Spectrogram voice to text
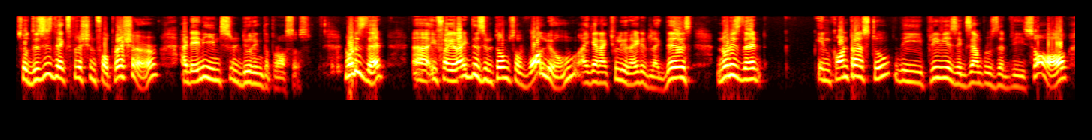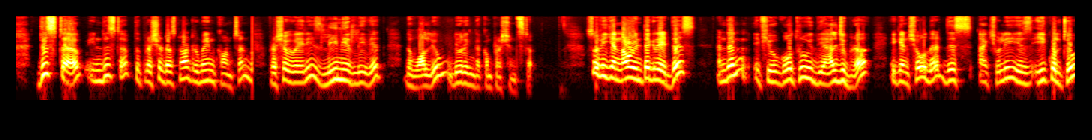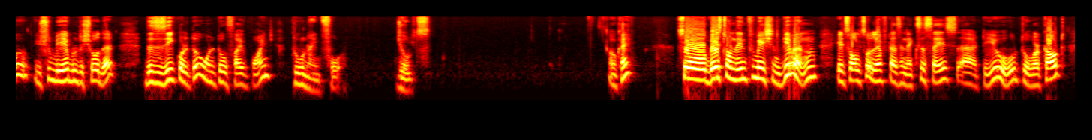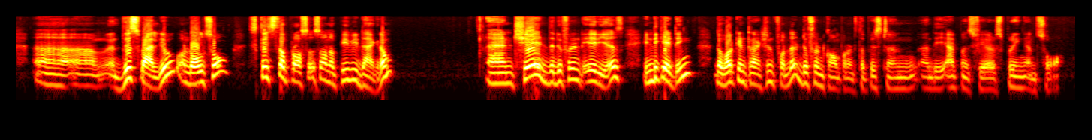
So, this is the expression for pressure at any instant during the process. Notice that uh, if I write this in terms of volume, I can actually write it like this. Notice that in contrast to the previous examples that we saw, this step, in this step the pressure does not remain constant, pressure varies linearly with the volume during the compression step. So, we can now integrate this and then if you go through with the algebra you can show that this actually is equal to you should be able to show that this is equal to 125.294 joules. Okay. So, based on the information given it is also left as an exercise uh, to you to work out uh, this value and also sketch the process on a PV diagram and shade the different areas indicating the work interaction for the different components the piston and the atmosphere, spring and so on.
